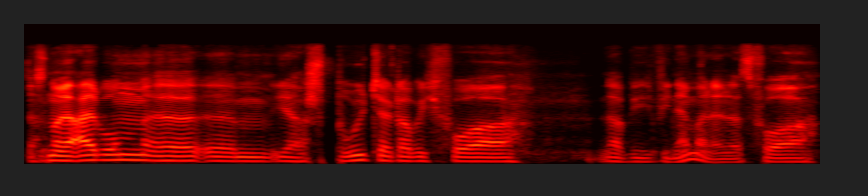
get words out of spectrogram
Das neue Album äh, ähm, ja, sprüht ja, glaube ich, vor, na, wie, wie nennt man denn das? Vor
